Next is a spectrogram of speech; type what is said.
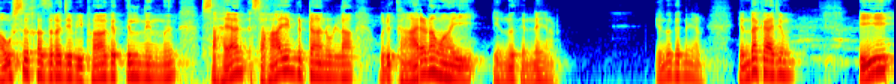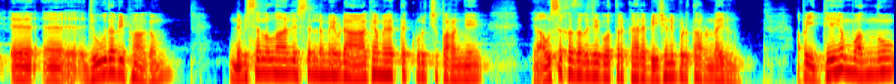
ഔസ് ഹസ്രജ് വിഭാഗത്തിൽ നിന്ന് സഹായ സഹായം കിട്ടാനുള്ള ഒരു കാരണമായി എന്ന് തന്നെയാണ്. എന്ന് തന്നെയാണ്. എന്താ കാര്യം? ഈ ജൂത വിഭാഗം നബി സല്ലല്ലാഹു അലൈഹി വസല്ലമയുടെ ആഗമനത്തെക്കുറിച്ച് പറഞ്ഞ് ഔസ് ഹസറജ് ഗോത്രക്കാരെ ഭീഷണിപ്പെടുത്താറുണ്ടായിരുന്നു. അപ്പോൾ ഇദ്ദേഹം വന്നു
